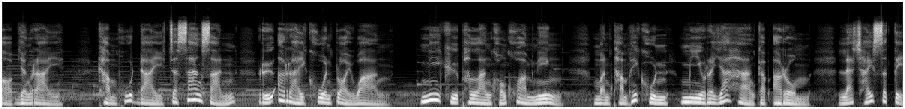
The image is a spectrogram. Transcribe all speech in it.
ตอบอย่างไรคำพูดใดจะสร้างสรรค์ หรืออะไรควรปล่อยวาง นี่คือพลังของความนิ่ง มันทำให้คุณมีระยะห่างกับอารมณ์ และใช้สติ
